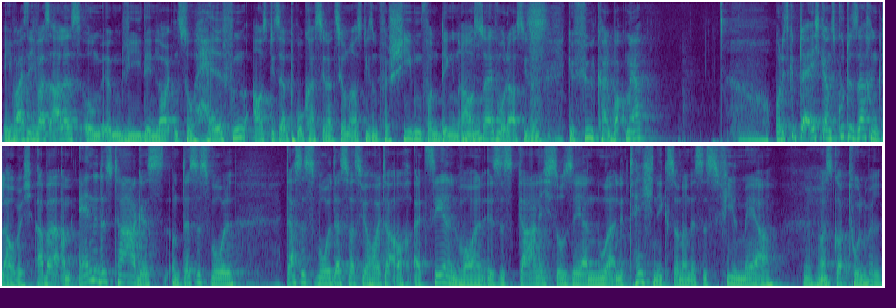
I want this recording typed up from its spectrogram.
ich weiß nicht was alles, um irgendwie den Leuten zu helfen, aus dieser Prokrastination, aus diesem Verschieben von Dingen rauszuhelfen oder aus diesem Gefühl, kein Bock mehr. Und es gibt da echt ganz gute Sachen, glaube ich. Aber am Ende des Tages, und das ist wohl, das ist wohl das, was wir heute auch erzählen wollen, ist es gar nicht so sehr nur eine Technik, sondern es ist viel mehr, was Gott tun will.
